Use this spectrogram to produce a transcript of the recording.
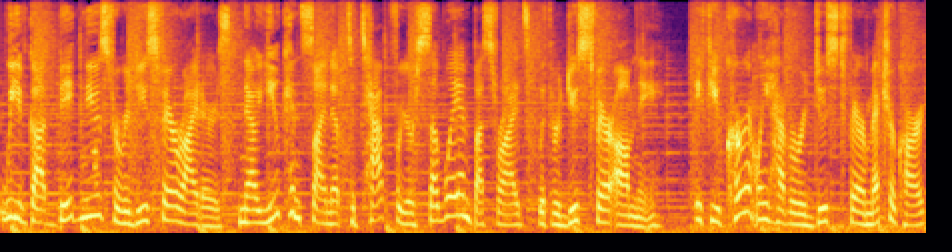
We've got big news for reduced fare riders. Now you can sign up to tap for your subway and bus rides with Reduced Fare OMNY. If you currently have a reduced fare MetroCard,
